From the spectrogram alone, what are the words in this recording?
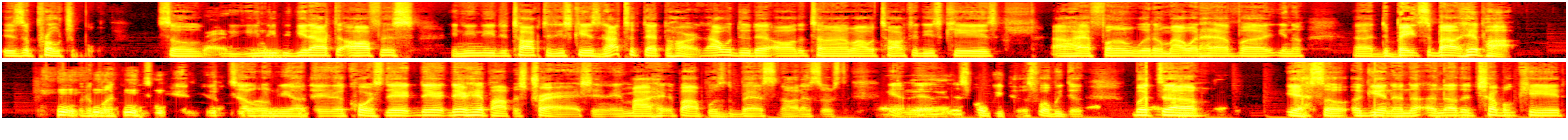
is approachable. So you- you need to get out the office and you need to talk to these kids. And I took that to heart. I would do that all the time. I would talk to these kids. I'll have fun with them. I would have uh, you know uh, debates about hip hop with a bunch of kids. You know, tell them, you know, they, of course their their their hip hop is trash and, and my hip hop was the best and all that sort of stuff. You know, Yeah. that's what we do. That's what we do. But uh, yeah, so again, an- another trouble kid.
